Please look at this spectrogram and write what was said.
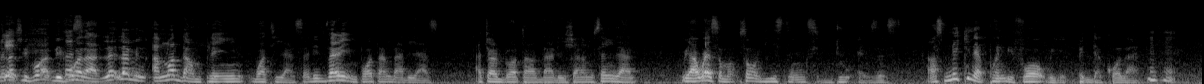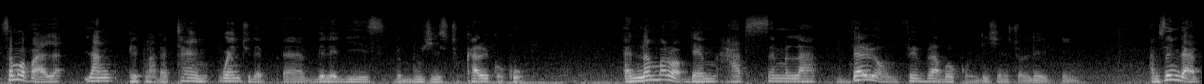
package? before before that, let, let, me, I'm not downplaying what he has said. It's very important that he has actually brought out that issue. And I'm saying that we are aware some of, some of these things do exist. I was making a point before we picked the call that mm -hmm. some of our young people at the time went to the uh, villages, the bushes to carry cocoa. A number of them had similar, very unfavorable conditions to live in. I'm saying that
